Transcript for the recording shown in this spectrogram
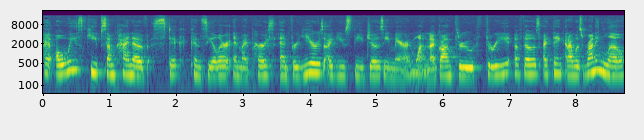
I always keep some kind of stick concealer in my purse, and for years I've used the Josie Maran one, and I've gone through three of those, I think, and I was running low,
